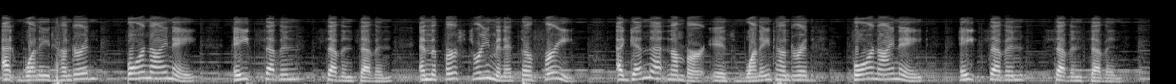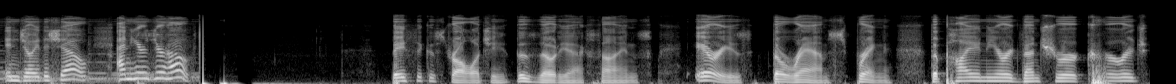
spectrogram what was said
at 1-800-498-8777 and the first three minutes are free. Again, that number is 1-800-498-8777. Enjoy the show, and here's your host. Basic astrology, the zodiac signs. Aries, the ram, spring. The pioneer, adventurer, courage,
